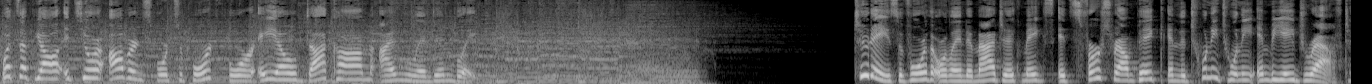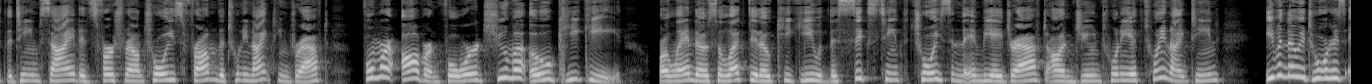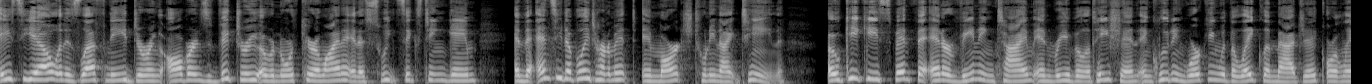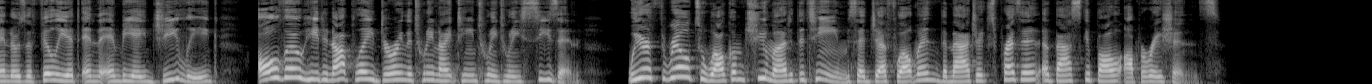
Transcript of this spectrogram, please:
What's up, y'all? It's your Auburn Sports Report for AL.com. I'm Lyndon Blake. Two days before the Orlando Magic makes its first round pick in the 2020 NBA draft, the team signed its first round choice from the 2019 draft, former Auburn forward Chuma Okeke. Orlando selected Okeke with the 16th choice in the NBA draft on June 20th, 2019 even though he tore his ACL in his left knee during Auburn's victory over North Carolina in a Sweet 16 game in the NCAA tournament in March 2019. Okeke spent the intervening time in rehabilitation, including working with the Lakeland Magic, Orlando's affiliate in the NBA G League, although he did not play during the 2019 2020 season. We are thrilled to welcome Chuma to the team, said Jeff Weltman, the Magic's president of basketball operations.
